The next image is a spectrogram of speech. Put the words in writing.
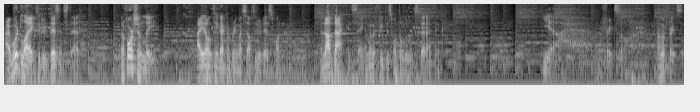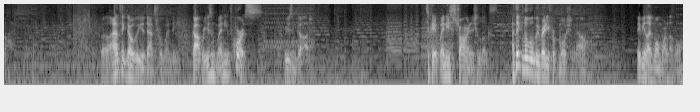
I would like to do this instead. Unfortunately, I don't think I can bring myself to do this one. I'm not that insane. I'm gonna feed this one to Lugh instead, I think. Yeah, I'm afraid so. I'm afraid so. But I don't think there will be a dance for Wendy. God, we're using Wendy? Of course! We're using God. It's okay, Wendy's stronger than she looks. I think Lugh will be ready for promotion now. Maybe like one more level.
